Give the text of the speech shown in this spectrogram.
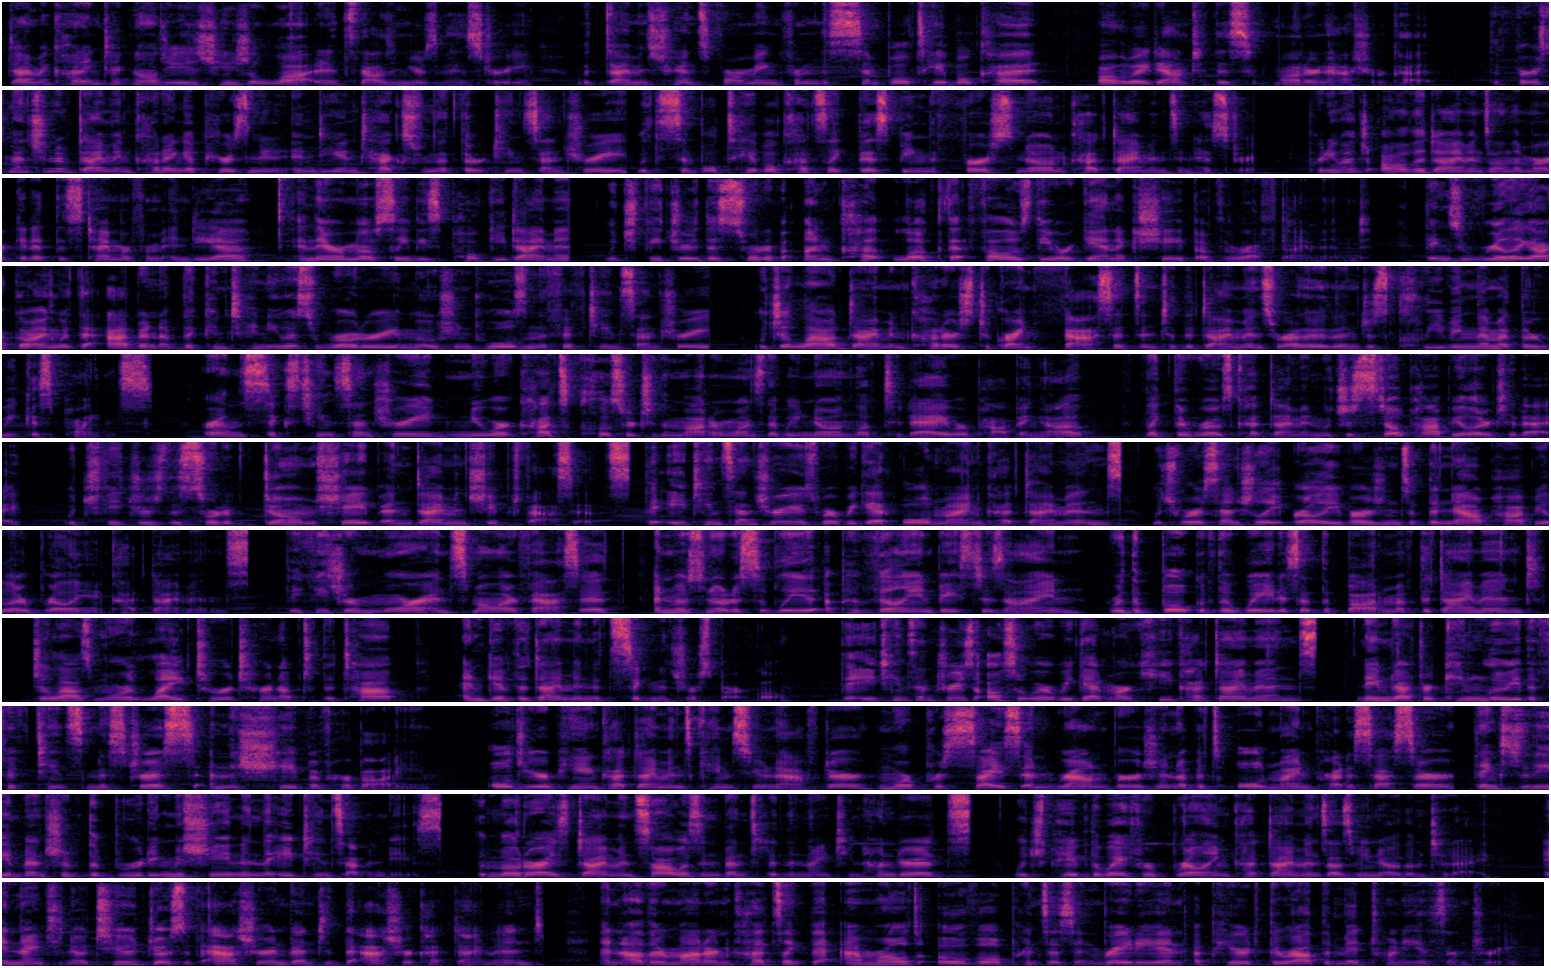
Diamond cutting technology has changed a lot in its thousand years of history, with diamonds transforming from the simple table cut all the way down to this modern Asscher cut. The first mention of diamond cutting appears in an Indian text from the 13th century, with simple table cuts like this being the first known cut diamonds in history. Pretty much all the diamonds on the market at this time are from India, and they were mostly these polki diamonds, which feature this sort of uncut look that follows the organic shape of the rough diamond. Things really got going with the advent of the continuous rotary motion tools in the 15th century, which allowed diamond cutters to grind facets into the diamonds rather than just cleaving them at their weakest points. Around the 16th century, newer cuts closer to the modern ones that we know and love today were popping up, like the rose cut diamond, which is still popular today, which features this sort of dome shape and diamond shaped facets. The 18th century is where we get old mine cut diamonds, which were essentially early versions of the now popular brilliant cut diamonds. They feature more and smaller facets, and most noticeably, a pavilion based design, where the bulk of the weight is at the bottom of the diamond, which allows more light to return up to the top and give the diamond its signature sparkle. The 18th century is also where we get marquise cut diamonds, named after King Louis XV's mistress and the shape of her body. Old European cut diamonds came soon after, a more precise and round version of its old mine predecessor, thanks to the invention of the bruting machine in the 1870s. The motorized diamond saw was invented in the 1900s, which paved the way for brilliant cut diamonds as we know them today. In 1902, Joseph Asscher invented the Asscher cut diamond, and other modern cuts like the emerald, oval, princess, and radiant appeared throughout the mid 20th century.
